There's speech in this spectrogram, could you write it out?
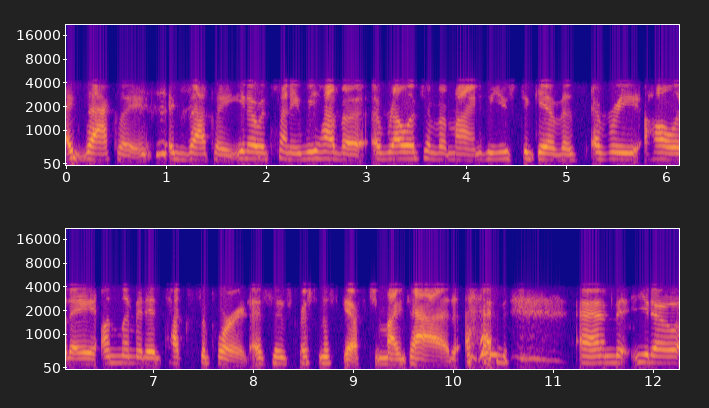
Exactly exactly. You know it's funny we have a, a relative of mine who used to give us every holiday unlimited tech support as his christmas gift to my dad. And and you know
